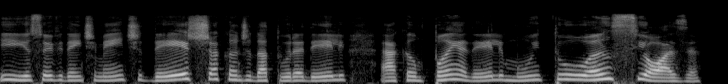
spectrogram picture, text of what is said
e isso, evidentemente, deixa a candidatura dele, a campanha dele, muito ansiosa.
